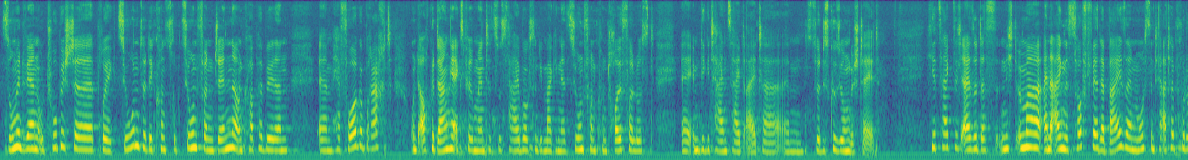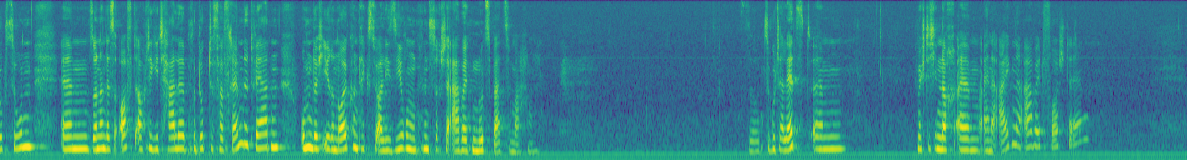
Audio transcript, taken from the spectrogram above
Somit werden utopische Projektionen zur Dekonstruktion von Gender- und Körperbildern ähm, hervorgebracht und auch Gedankenexperimente zu Cyborgs und Imagination von Kontrollverlust äh, im digitalen Zeitalter ähm, zur Diskussion gestellt. Hier zeigt sich also, dass nicht immer eine eigene Software dabei sein muss in Theaterproduktionen, ähm, sondern dass oft auch digitale Produkte verfremdet werden, um durch ihre Neukontextualisierung künstlerische Arbeiten nutzbar zu machen. So, zu guter Letzt ähm, möchte ich Ihnen noch ähm, eine eigene Arbeit vorstellen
